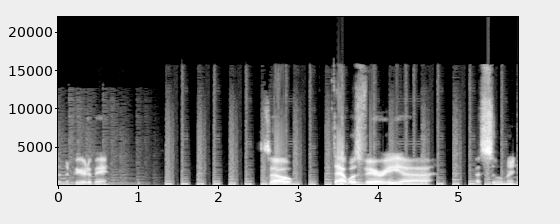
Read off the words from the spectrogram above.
Doesn't appear to be. So, that was very, uh, assuming.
